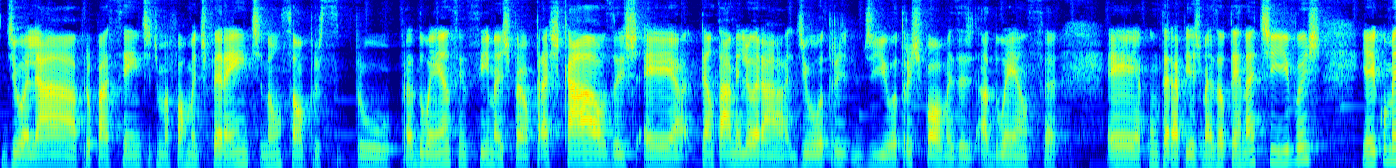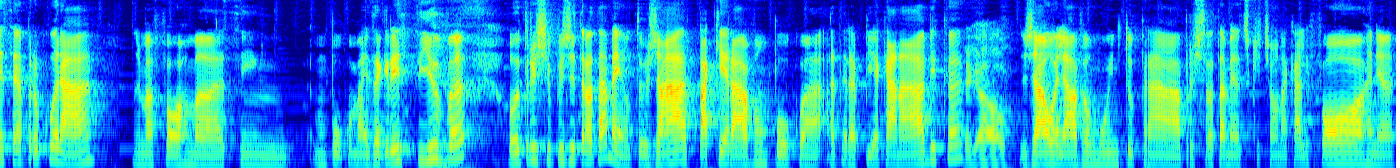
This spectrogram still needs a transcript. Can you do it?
de olhar para o paciente de uma forma diferente, não só para a doença em si, mas para as causas, é, tentar melhorar de, outra, de outras formas a, a doença é, com terapias mais alternativas. E aí comecei a procurar de uma forma assim um pouco mais agressiva outros tipos de tratamento. Eu já paquerava um pouco a, a terapia canábica. Legal. Já olhava muito para os tratamentos que tinham na Califórnia,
